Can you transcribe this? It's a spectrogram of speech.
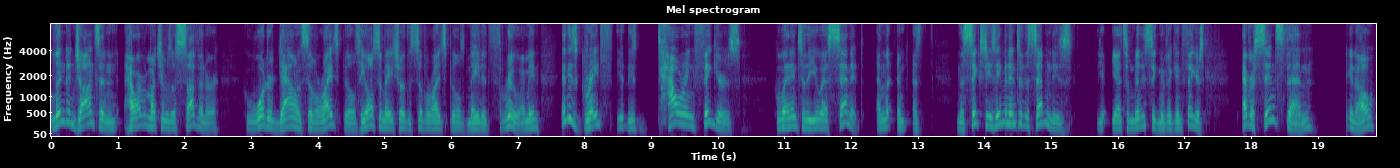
Lyndon Johnson, however much he was a Southerner, who watered down civil rights bills, he also made sure the civil rights bills made it through. I mean, and these great, these towering figures who went into the U.S. Senate, and, and as, in the '60s, even into the '70s, you, you had some really significant figures. Ever since then, you know,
